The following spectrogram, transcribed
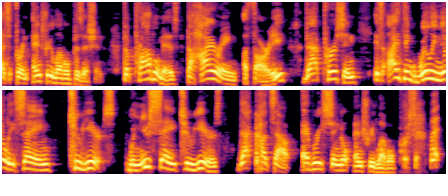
as for an entry level position. The problem is the hiring authority, that person is, I think, willy nilly saying two years. When you say two years, that cuts out every single entry level person. But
